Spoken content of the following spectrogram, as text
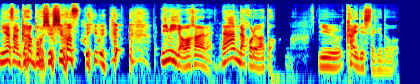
皆さんから募集しますっていう意味がわからない。なんだこれはという回でしたけど、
